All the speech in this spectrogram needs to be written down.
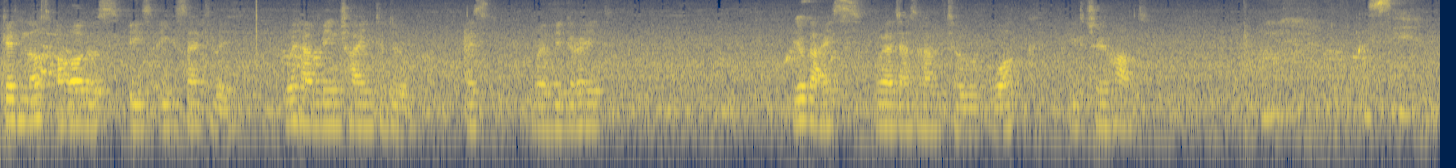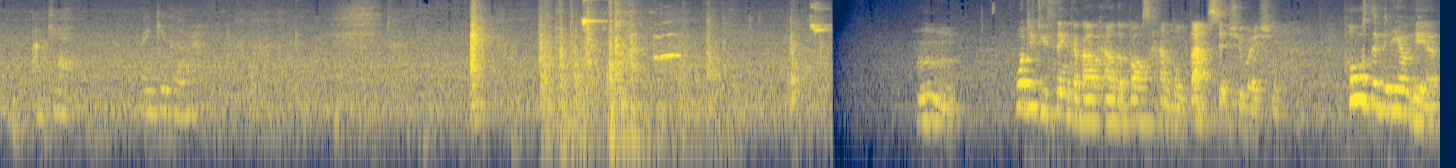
Getting lots of orders is exactly we have been trying to do. This will be great. You guys will just have to work extra hard. I see. Okay. Thank you, sir. Hmm. What did you think about how the boss handled that situation? Pause the video here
